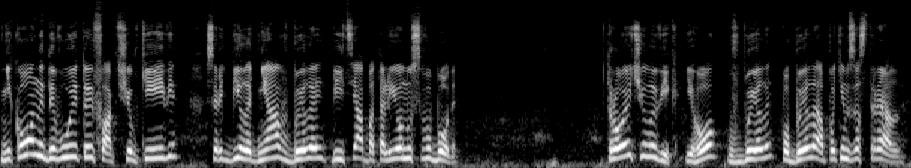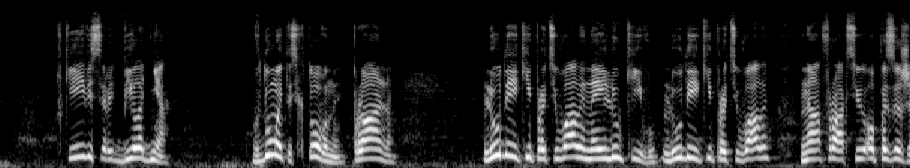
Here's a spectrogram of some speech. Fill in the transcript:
Нікого не дивує той факт, що в Києві серед біла дня вбили бійця батальйону Свободи. Троє чоловік його вбили, побили, а потім застрелили. В Києві серед біла дня. Вдумайтесь, хто вони? Правильно, Люди, які працювали на Іллю Ківу, люди, які працювали на фракцію ОПЗЖ,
